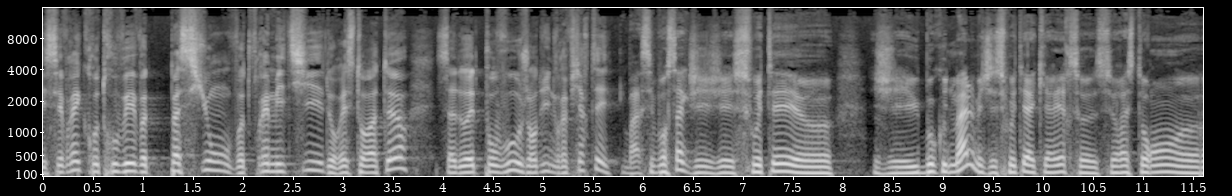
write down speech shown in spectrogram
Et c'est vrai que retrouver votre passion, votre vrai métier de restaurateur, ça doit être pour vous aujourd'hui une vraie fierté. Bah, c'est pour ça que j'ai souhaité, euh, j'ai eu beaucoup de mal, mais j'ai souhaité acquérir ce, ce restaurant euh,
